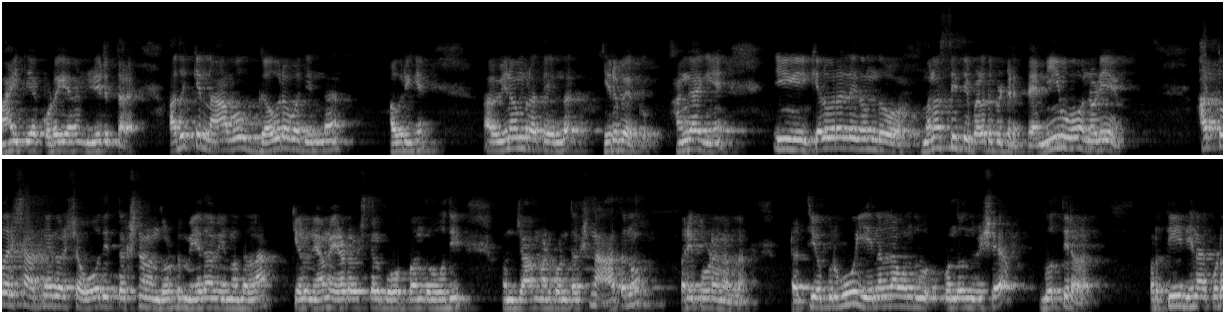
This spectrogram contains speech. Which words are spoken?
ಮಾಹಿತಿಯ ಕೊಡುಗೆಯನ್ನು ನೀಡಿರ್ತಾರೆ. ಅದಕ್ಕೆ ನಾವು ಗೌರವದಿಂದ ಅವರಿಗೆ ವಿನಮ್ರತೆಯಿಂದ ಇರಬೇಕು. ಹಾಗಾಗಿ ಈ ಕೆಲವರಲ್ಲಿ ಇದೊಂದು ಮನಸ್ಥಿತಿ ಬೆಳೆದು ಬಿಟ್ಟಿರುತ್ತೆ. ನೀವು ನೋಡಿ, ಹತ್ತು ವರ್ಷ, ಹದಿನೈದು ವರ್ಷ ಓದಿದ ತಕ್ಷಣ ನಾನು ದೊಡ್ಡ ಮೇಧಾವಿ ಅನ್ನೋದಲ್ಲ, ಕೆಲವು ಯಾವ ಎರಡು ವರ್ಷದಲ್ಲಿ ಬಂದು ಓದಿ ಒಂದು ಜಾಬ್ ಮಾಡ್ಕೊಂಡ ತಕ್ಷಣ ಆತನು ಪರಿಪೂರ್ಣನಲ್ಲ. ಪ್ರತಿಯೊಬ್ಬರಿಗೂ ಏನೆಲ್ಲ ಒಂದು, ಒಂದೊಂದು ವಿಷಯ ಗೊತ್ತಿರಲ್ಲ. ಪ್ರತಿದಿನ ಕೂಡ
